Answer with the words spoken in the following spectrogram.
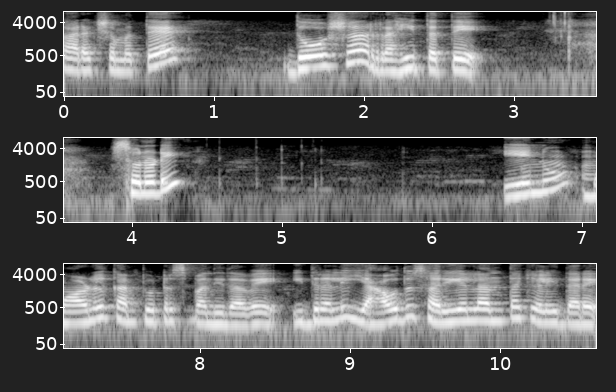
ಕಾರ್ಯಕ್ಷಮತೆ, ದೋಷರಹಿತತೆ. ಸೊ ನೋಡಿ ಏನು ಮಾಡಲ್ ಕಂಪ್ಯೂಟರ್ಸ್ ಬಂದಿದ್ದಾವೆ ಇದರಲ್ಲಿ ಯಾವುದು ಸರಿಯಲ್ಲ ಅಂತ ಕೇಳಿದ್ದಾರೆ.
